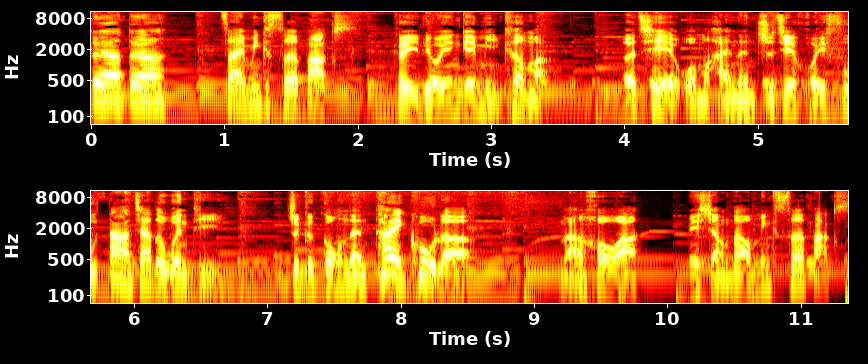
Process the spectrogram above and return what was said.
对啊，对啊，在 Mixer Box 可以留言给米克马，而且我们还能直接回复大家的问题，这个功能太酷了。然后啊，没想到 Mixer Box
